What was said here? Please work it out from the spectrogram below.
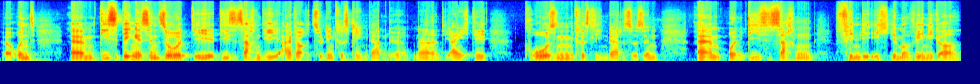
äh, und ähm, diese Dinge sind so die, diese Sachen, die einfach zu den christlichen Werten gehören, ne? die eigentlich die großen christlichen Werte so sind. Ähm, und diese Sachen finde ich immer weniger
